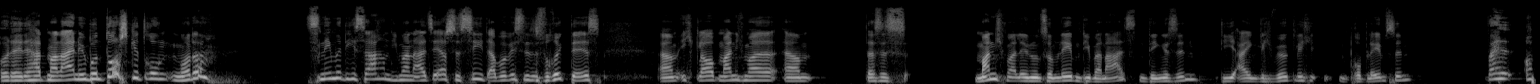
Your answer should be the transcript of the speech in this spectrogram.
Oder der hat mal eine über den Durst getrunken, oder? Das sind immer die Sachen, die man als erstes sieht. Aber wisst ihr, das Verrückte ist, ähm, ich glaube manchmal, ähm, dass es manchmal in unserem Leben die banalsten Dinge sind, die eigentlich wirklich ein Problem sind. Weil ob,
